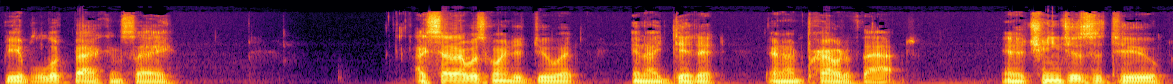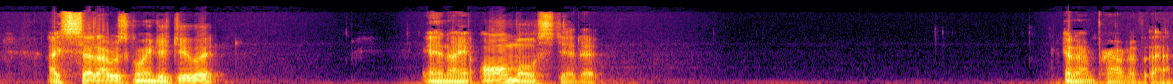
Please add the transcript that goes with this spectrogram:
be able to look back and say i said i was going to do it and i did it and i'm proud of that and it changes it to I said I was going to do it, and I almost did it. And I'm proud of that.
